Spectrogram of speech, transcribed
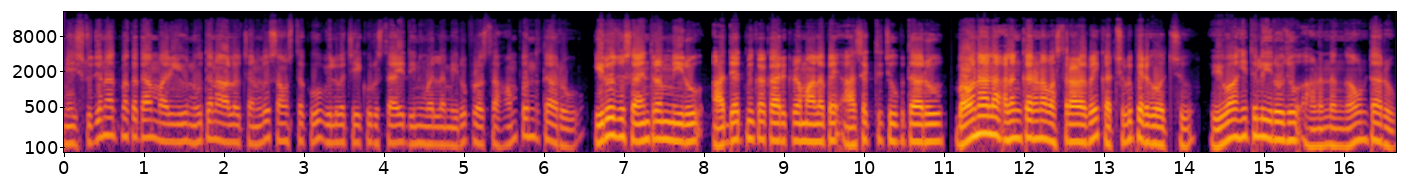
మీ సృజనాత్మకత మరియు నూతన ఆలోచనలు సంస్థకు విలువ చేకూరుస్తాయి. దీనివల్ల మీరు ప్రోత్సాహం పొందుతారు. ఈరోజు సాయంత్రం మీరు ఆధ్యాత్మిక కార్యక్రమాలపై ఆసక్తి చూపుతారు. భవనాల అలంకరణ వస్త్రాలపై ఖర్చులు పెరగవచ్చు. వివాహితులు ఈరోజు ఆనందంగా ఉంటారు.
